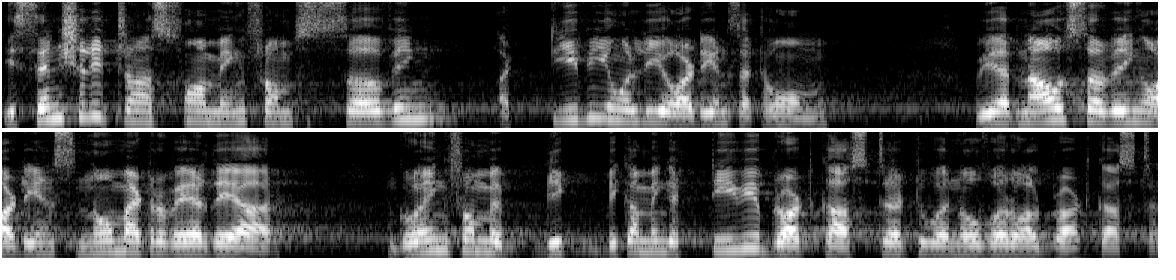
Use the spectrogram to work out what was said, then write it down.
essentially transforming from serving a TV-only audience at home, we are now serving audience no matter where they are, going from a big, becoming a TV broadcaster to an overall broadcaster.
